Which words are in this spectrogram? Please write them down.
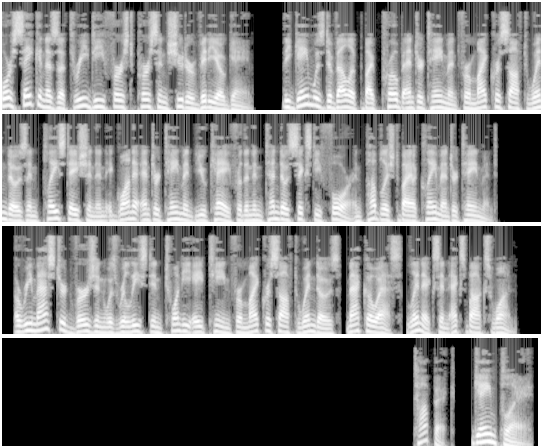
Forsaken is a 3D first-person shooter video game. The game was developed by Probe Entertainment for Microsoft Windows and PlayStation and Iguana Entertainment UK for the Nintendo 64 and published by Acclaim Entertainment. A remastered version was released in 2018 for Microsoft Windows, Mac OS, Linux and Xbox One. Gameplay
